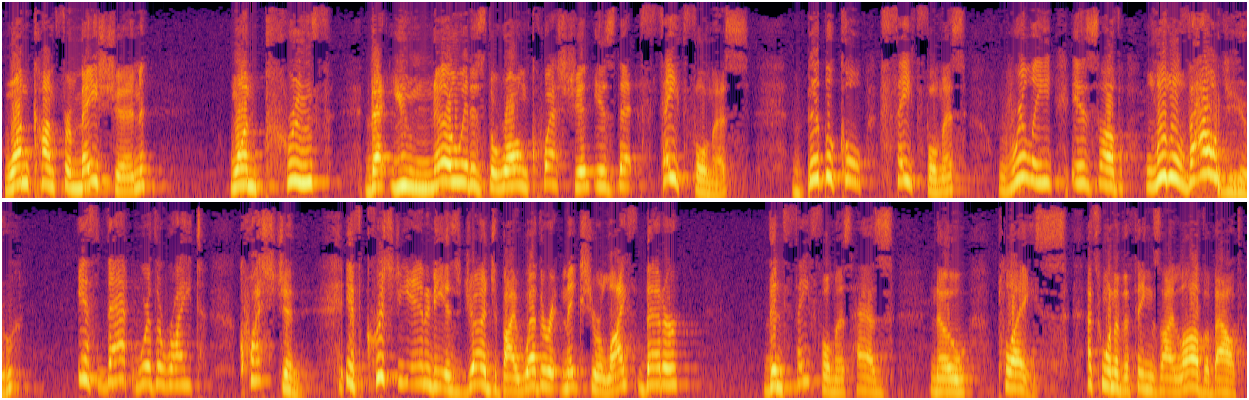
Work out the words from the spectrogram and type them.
one confirmation, one proof that you know it is the wrong question is that faithfulness, biblical faithfulness, really is of little value if that were the right question. If Christianity is judged by whether it makes your life better, then faithfulness has no place. That's one of the things I love about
